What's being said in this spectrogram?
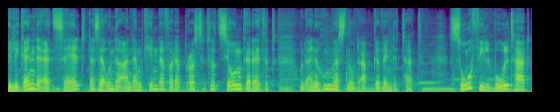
Die Legende erzählt, dass er unter anderem Kinder vor der Prostitution gerettet und eine Hungersnot abgewendet hat. So viel Wohltat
